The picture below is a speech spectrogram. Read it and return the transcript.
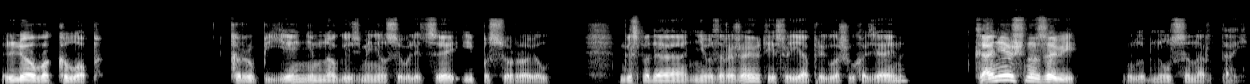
Лева Клоп. Крупье немного изменился в лице и посуровил. — Господа не возражают, если я приглашу хозяина? — Конечно, зови! — улыбнулся Нартай.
